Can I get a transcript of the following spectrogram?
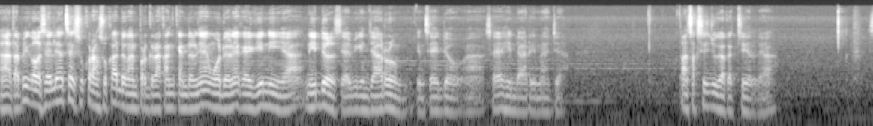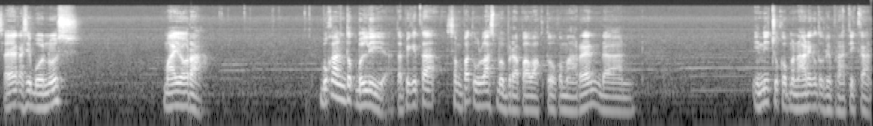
Nah, tapi kalau saya lihat saya kurang suka dengan pergerakan candlenya yang modelnya kayak gini ya, needles ya, bikin jarum, bikin shadow. Nah, saya hindarin aja. Transaksi juga kecil ya. Saya kasih bonus Mayora. Bukan untuk beli ya, tapi kita sempat ulas beberapa waktu kemarin dan ini cukup menarik untuk diperhatikan.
